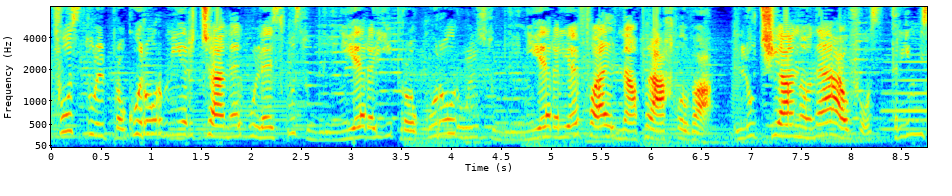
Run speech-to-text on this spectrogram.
Fostul procuror Mircea Negulescu sublinierei procurorul sublinierei Falna Prahova, Lucian Onea au fost trimis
